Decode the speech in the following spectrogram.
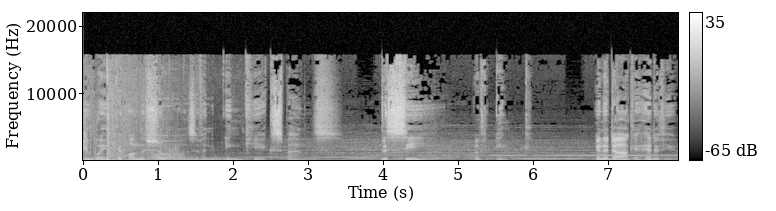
You wake upon the shores of an inky expanse, the sea of ink. In the dark ahead of you,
